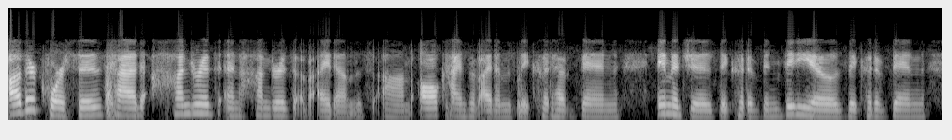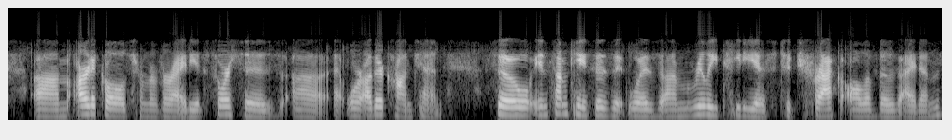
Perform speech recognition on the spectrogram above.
Other courses had hundreds and hundreds of items, um, all kinds of items. They could have been images, they could have been videos, they could have been um, articles from a variety of sources uh, or other content. So in some cases it was um, really tedious to track all of those items.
